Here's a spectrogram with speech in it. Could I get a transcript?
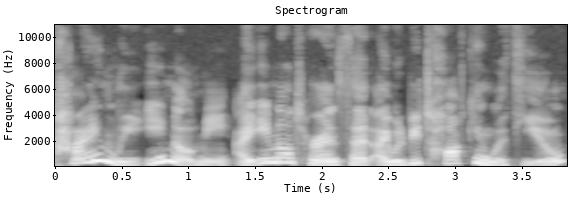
kindly emailed me. I emailed her and said I would be talking with you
